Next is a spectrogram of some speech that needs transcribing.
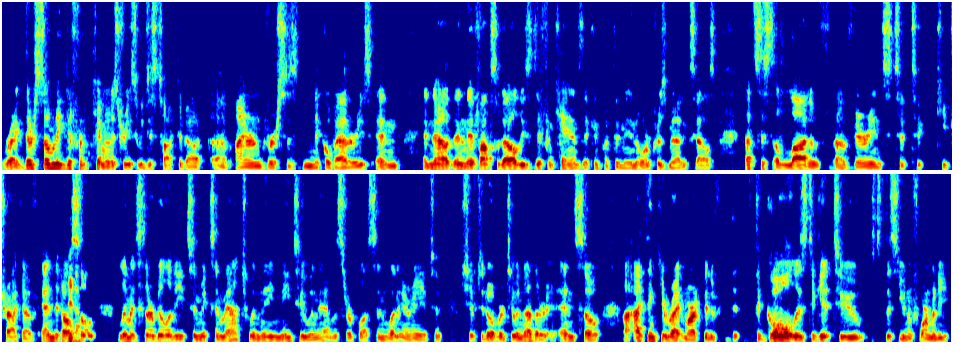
Right. There's so many different chemistries. We just talked about uh, iron versus nickel batteries, and and now then they've also got all these different cans they can put them in or prismatic cells. That's just a lot of uh, variants to to keep track of, and it also yeah. Limits their ability to mix and match when they need to when they have a surplus in one area to shift it over to another. And so I think you're right, Mark. That if the, the goal is to get to this uniformity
